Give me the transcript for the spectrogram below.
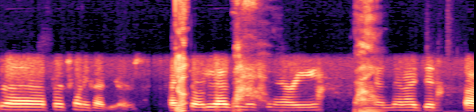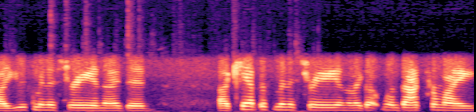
uh, for 25 years. I started as a missionary, Wow. and then I did uh, youth ministry, and then I did uh, campus ministry, and then I got went back for my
